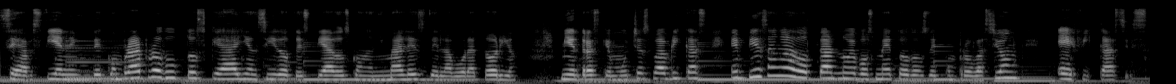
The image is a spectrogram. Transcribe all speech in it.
Se abstienen de comprar productos que hayan sido testeados con animales de laboratorio, mientras que muchas fábricas empiezan a adoptar nuevos métodos de comprobación eficaces.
